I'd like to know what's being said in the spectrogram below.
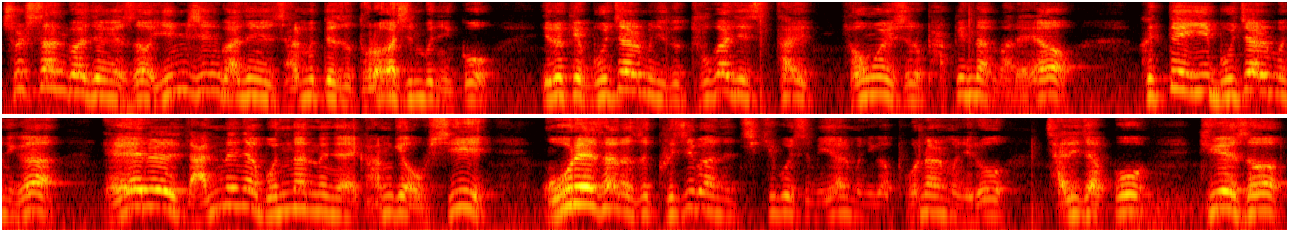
출산 과정에서 임신 과정에서 잘못돼서 돌아가신 분이 있고 이렇게 무지할머니도 두 가지 스타일 경우의 수로 바뀐단 말이에요. 그때 이 무지할머니가 애를 낳느냐 못 낳느냐에 관계없이 오래 살아서 그 집안을 지키고 있으면 이 할머니가 본할머니로 자리 잡고 뒤에서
